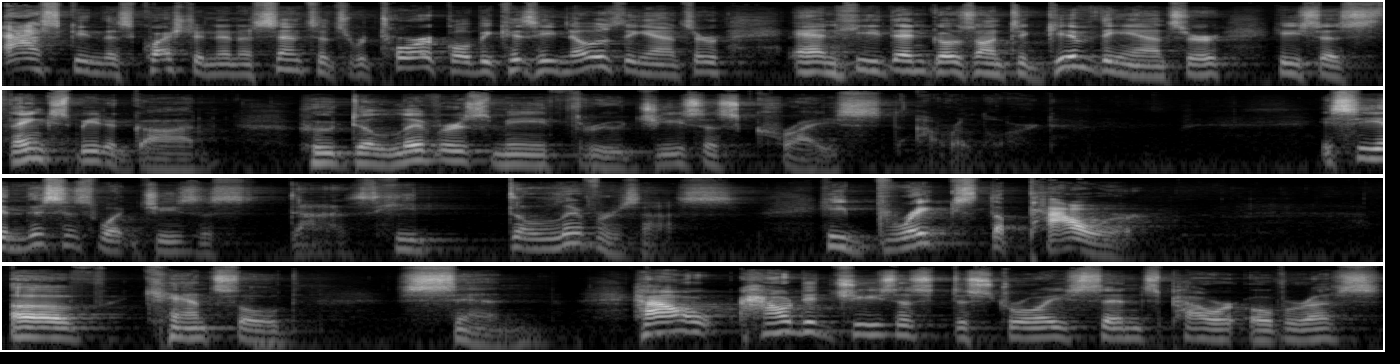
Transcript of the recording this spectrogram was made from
asking this question. In a sense, it's rhetorical because he knows the answer, and he then goes on to give the answer. He says, Thanks be to God who delivers me through Jesus Christ our Lord. You see, and this is what Jesus does He delivers us, He breaks the power of canceled sin. How, how did Jesus destroy sin's power over us?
